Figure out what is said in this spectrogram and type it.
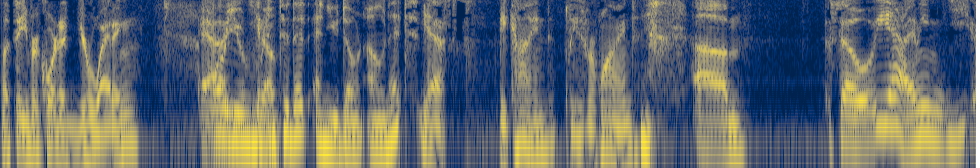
let's say you've recorded your wedding, or you, know, rented it and you don't own it. Yes. Be kind. Please rewind. um, so yeah, I mean, you,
